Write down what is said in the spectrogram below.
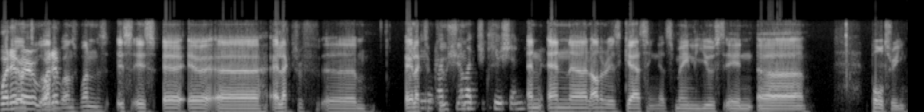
whatever, there are two whatever. other ones. One is is uh, uh, uh, electric um, electrocution, electrocution. and and uh, another is gassing. That's mainly used in uh, poultry.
